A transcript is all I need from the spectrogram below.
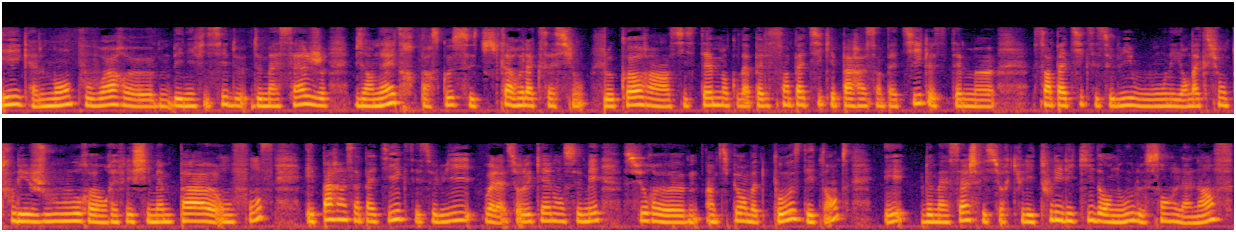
et également pouvoir euh, bénéficier de, massages bien-être parce que c'est toute la relaxation. Le corps a un système qu'on appelle sympathique et parasympathique. Le système sympathique, c'est celui où on est en action tous les jours, on réfléchit même pas, on fonce. Et parasympathique, c'est celui voilà, sur lequel on se met sur un petit peu en mode pause, détente et le massage fait circuler tous les liquides en nous, le sang, la lymphe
